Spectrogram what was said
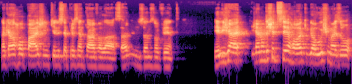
naquela roupagem que ele se apresentava lá, sabe? Nos anos 90 ele já, já não deixa de ser rock gaúcho, mas o,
